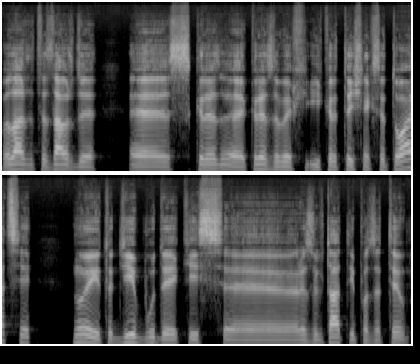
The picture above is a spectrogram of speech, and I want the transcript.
вилазити завжди з е, кризових і критичних ситуацій. Ну і тоді буде якийсь е, результат і позитив.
